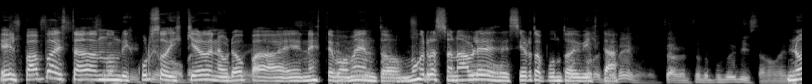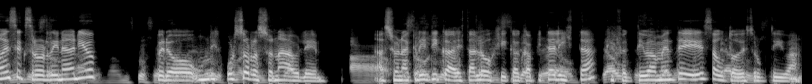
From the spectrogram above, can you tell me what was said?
El Papa está dando un discurso de izquierda en Europa en este momento, muy razonable desde cierto punto de vista. No es extraordinario, pero un discurso razonable. Hace una crítica a esta lógica capitalista que efectivamente es autodestructiva.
